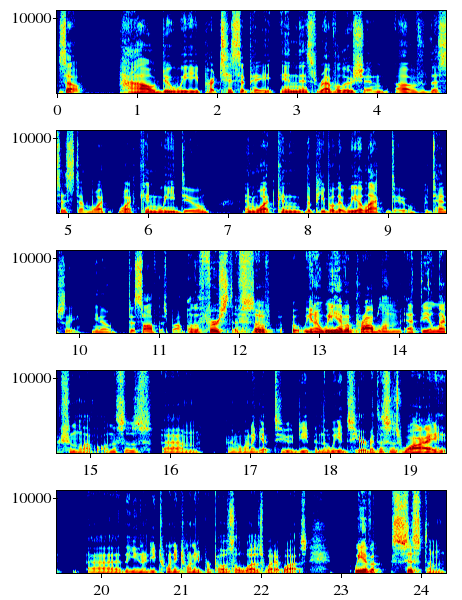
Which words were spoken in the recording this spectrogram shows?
So how do we participate in this revolution of the system? What what can we do? And what can the people that we elect do potentially, you know, to solve this problem? Well, the first, so you know, we have a problem at the election level, and this is, um, I don't want to get too deep in the weeds here, but this is why uh, the Unity 2020 proposal was what it was. We have a system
